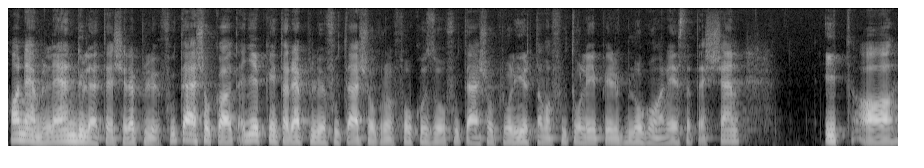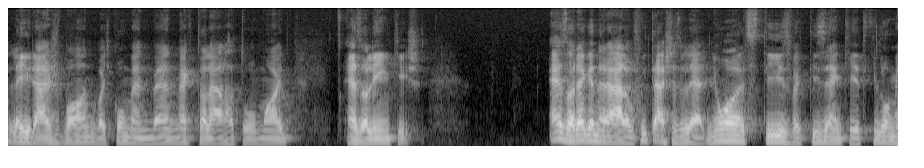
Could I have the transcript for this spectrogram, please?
hanem lendületes repülőfutásokat. Egyébként a repülőfutásokról, fokozó futásokról írtam a futólépés blogon részletesen. Itt a leírásban vagy kommentben megtalálható majd ez a link is. Ez a regeneráló futás, ez lehet 8, 10 vagy 12 km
